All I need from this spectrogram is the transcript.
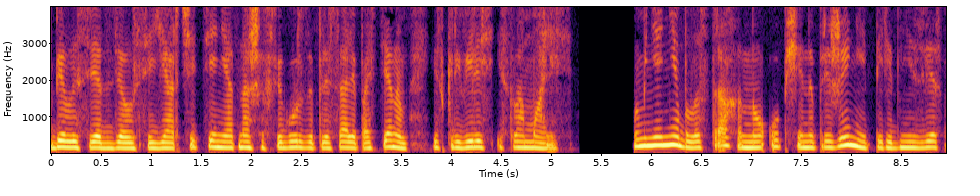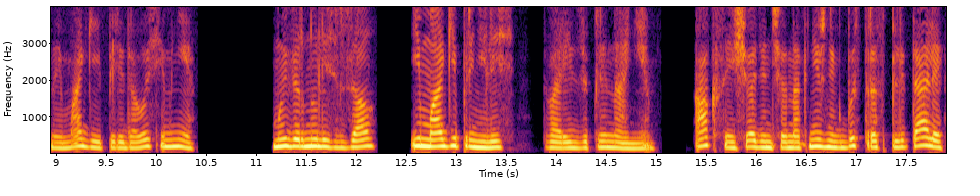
Белый свет сделался ярче, тени от наших фигур заплясали по стенам, искривились и сломались. У меня не было страха, но общее напряжение перед неизвестной магией передалось и мне. Мы вернулись в зал, и маги принялись творить заклинания. Акс и еще один чернокнижник быстро сплетали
